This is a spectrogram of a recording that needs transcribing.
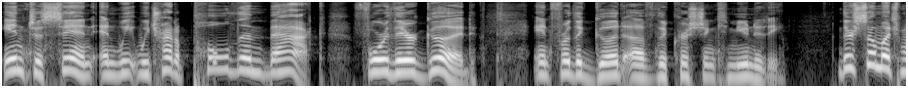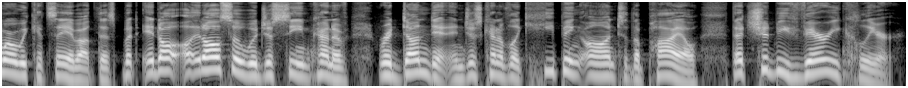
into sin and we, we try to pull them back for their good and for the good of the Christian community. There's so much more we could say about this, but it, it also would just seem kind of redundant and just kind of like heaping on to the pile. That should be very clear.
